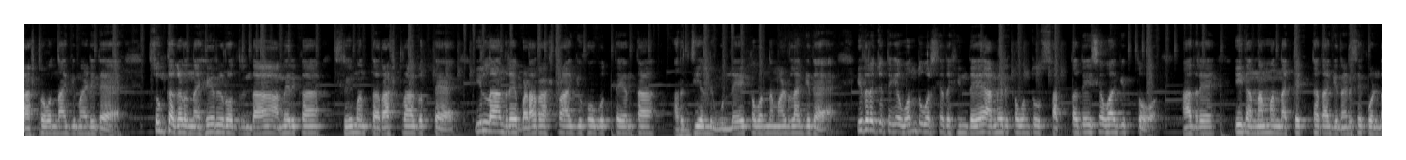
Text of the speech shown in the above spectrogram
ರಾಷ್ಟ್ರವನ್ನಾಗಿ ಮಾಡಿದೆ. ಸುಂಕಗಳನ್ನು ಹೇರಿರೋದ್ರಿಂದ ಅಮೆರಿಕ ಶ್ರೀಮಂತ ರಾಷ್ಟ್ರ ಆಗುತ್ತೆ. ಇಲ್ಲಾಂದರೆ ಬಡ ರಾಷ್ಟ್ರ ಆಗಿ ಹೋಗುತ್ತೆ ಅಂತ ಅರ್ಜಿಯಲ್ಲಿ ಉಲ್ಲೇಖವನ್ನು ಮಾಡಲಾಗಿದೆ. ಇದರ ಜೊತೆಗೆ ಒಂದು ವರ್ಷದ ಹಿಂದೆ ಅಮೆರಿಕ ಒಂದು ಸತ್ತ ದೇಶವಾಗಿತ್ತು. ಆದರೆ ಈಗ ನಮ್ಮನ್ನು ಕೆಟ್ಟದಾಗಿ ನಡೆಸಿಕೊಂಡ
